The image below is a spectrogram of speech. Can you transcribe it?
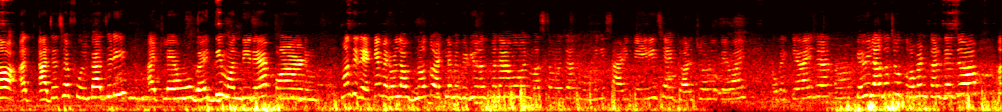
આજે છે ફૂલકાજરી એટલે હું ગઈ હતી મંદિરે, પણ મંદિરે કેમેરો લાવ નહોતો, એટલે મેં વીડિયો નથી બનાવ્યો અને મસ્ત મજાની મમ્મીની સાડી પહેરી છે ઘર ચોળું કહેવાય કંઈક કહેવાય છે. તો કેવી લાગો છો કમેન્ટ કરી દેજો.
